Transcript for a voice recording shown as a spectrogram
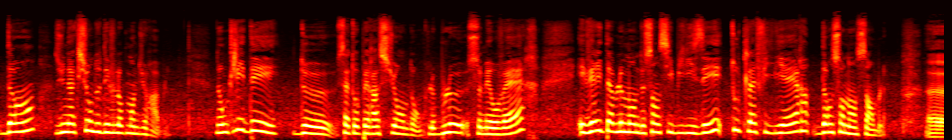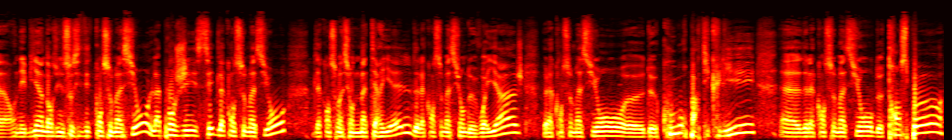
dans une action de développement durable. Donc l'idée de cette opération, donc le bleu se met au vert, est véritablement de sensibiliser toute la filière dans son ensemble. Euh, on est bien dans une société de consommation. La plongée, c'est de la consommation, de la consommation de matériel, de la consommation de voyage, de la consommation euh, de cours particuliers, euh, de la consommation de transport.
